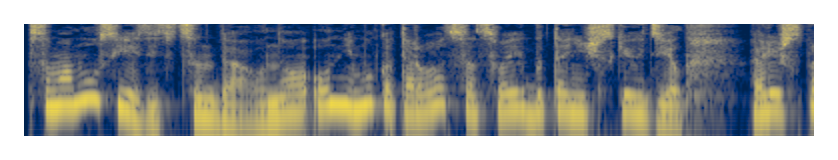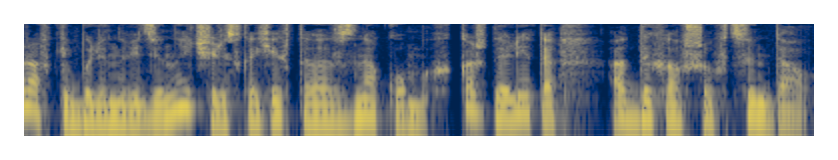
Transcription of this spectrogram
самому съездить в Циндау, но он не мог оторваться от своих ботанических дел, лишь справки были наведены через каких-то знакомых, каждое лето отдыхавших в Циндау.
